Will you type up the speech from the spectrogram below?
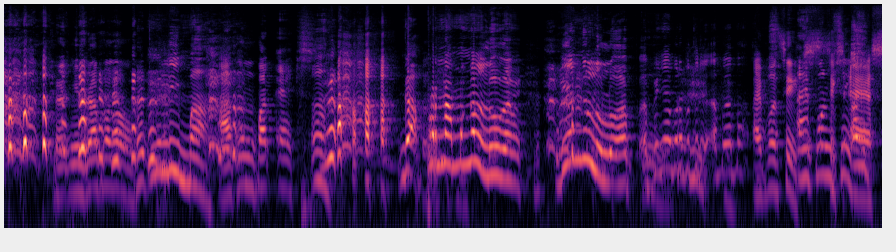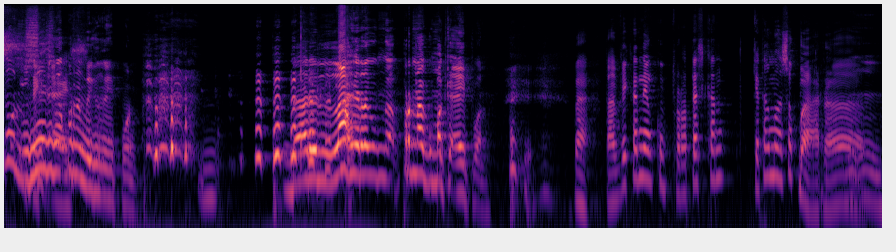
Redmi berapa kau? Redmi 5. Aku 4X. Nggak pernah mengeluh kami. Dia ngeluh loh. HP-nya berapa tadi? Apa apa? iPhone 6, iPhone 6. 6S. Ini aja nggak pernah megang iPhone. Dari lahir aku nggak pernah aku pakai iPhone. Nah, tapi kan yang ku protes kan kita masuk bareng.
